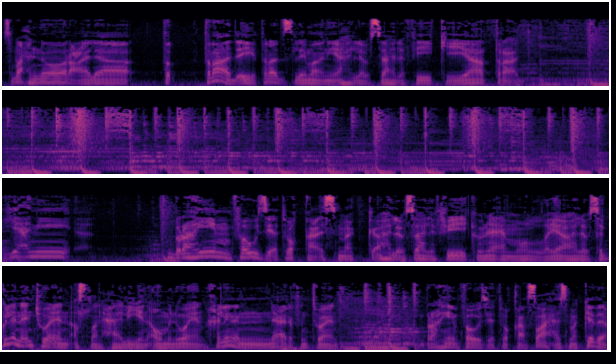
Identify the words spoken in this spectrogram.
صباح النور على طراد اي طراد سليماني. أهلا وسهلا فيك يا طراد يعني إبراهيم فوزي أتوقع اسمك. أهلا وسهلا فيك ونعم والله يا أهلا وسهلا. قول لنا أنت وين أصلا حاليا أو من وين؟ خلينا نعرف أنت وين. إبراهيم فوزي أتوقع صح اسمك كذا؟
